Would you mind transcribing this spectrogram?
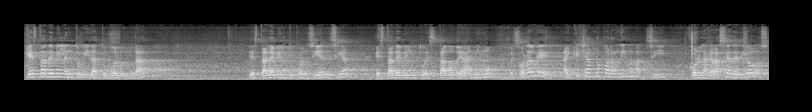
¿Qué está débil en tu vida? ¿Tu voluntad? ¿Está débil tu conciencia? ¿Está débil tu estado de ánimo? Pues órale, hay que echarlo para arriba, ¿sí? Con la gracia de Dios,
